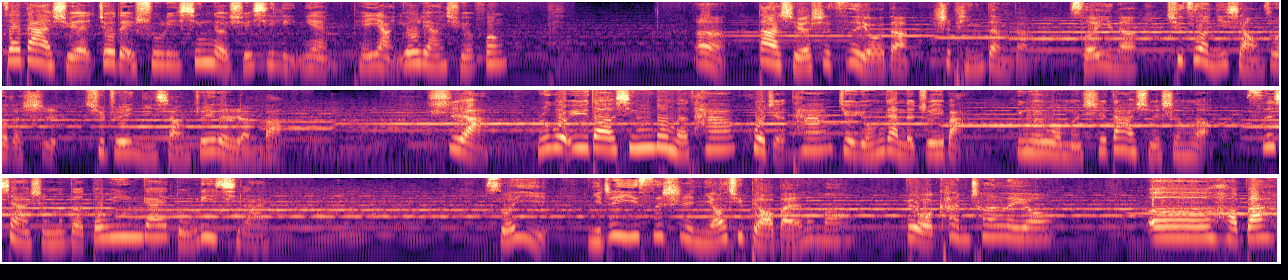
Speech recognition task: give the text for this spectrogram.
在大学就得树立新的学习理念，培养优良学风。嗯，大学是自由的，是平等的，所以呢，去做你想做的事，去追你想追的人吧。是啊，如果遇到心动的他或者她，就勇敢的追吧，因为我们是大学生了，思想什么的都应该独立起来。所以你这意思是你要去表白了吗？被我看穿了哟。呃，好吧，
